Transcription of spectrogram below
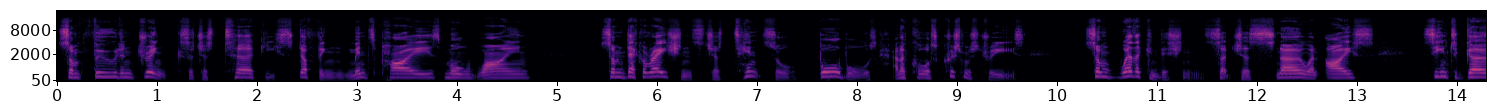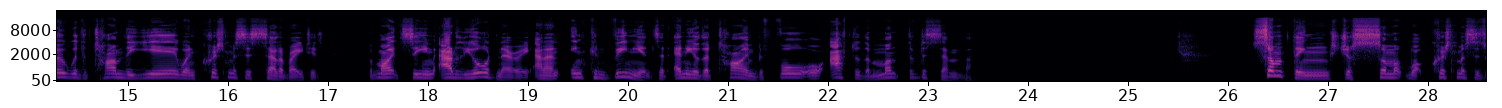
Some food and drink, such as turkey, stuffing, mince pies, mulled wine. Some decorations, such as tinsel, baubles, and of course Christmas trees. Some weather conditions, such as snow and ice, seem to go with the time of the year when Christmas is celebrated, but might seem out of the ordinary and an inconvenience at any other time before or after the month of December. Some things just sum up what Christmas is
